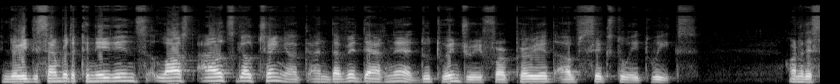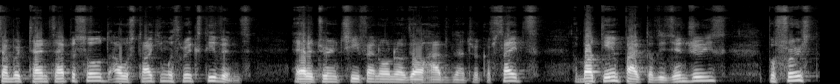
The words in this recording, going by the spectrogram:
In early December, the Canadiens lost Alex Galchenyuk and David Desharnais due to injury for a period of 6 to 8 weeks. On the December 10th episode, I was talking with Rick Stephens, editor-in-chief and owner of the All Habs network of sites, about the impact of these injuries. But first,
